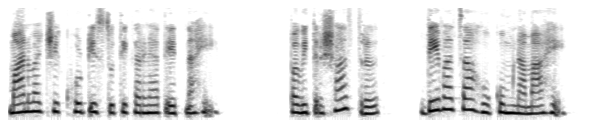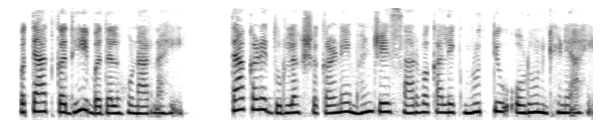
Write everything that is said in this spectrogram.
मानवाची खोटी स्तुती करण्यात येत नाही. पवित्र शास्त्र देवाचा हुकुमनामा आहे व त्यात कधीही बदल होणार नाही. त्याकडे दुर्लक्ष करणे म्हणजे सार्वकालिक मृत्यू ओढून घेणे आहे.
